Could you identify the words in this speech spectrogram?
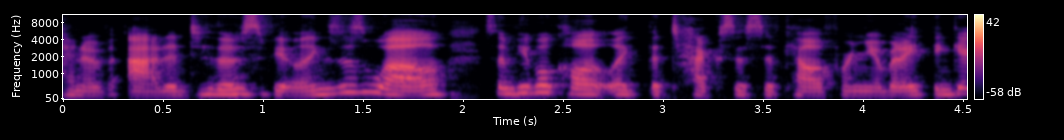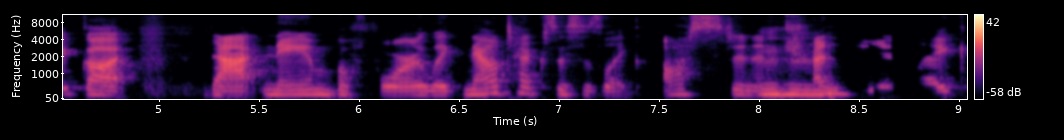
kind of added to those feelings as well some people call it like the texas of california but i think it got that name before like now texas is like austin and Mhm. trendy and like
